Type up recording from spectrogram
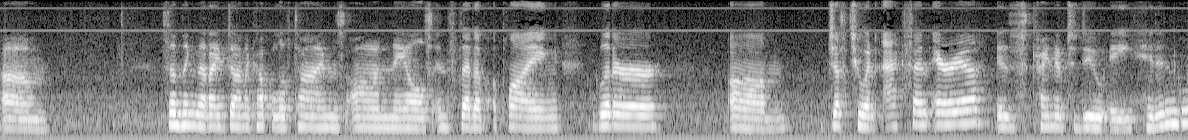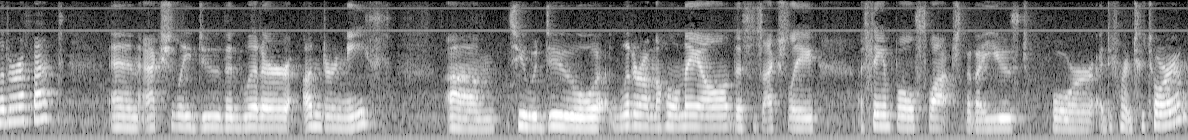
Um, something that I've done a couple of times on nails instead of applying glitter um, just to an accent area is kind of to do a hidden glitter effect and actually do the glitter underneath. Um, would do glitter on the whole nail, this is actually a sample swatch that I used for a different tutorial.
